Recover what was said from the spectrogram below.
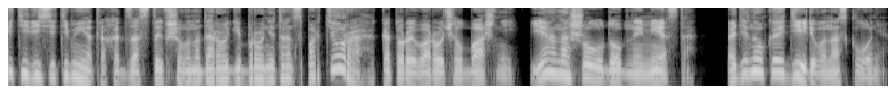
50 метрах от застывшего на дороге бронетранспортера, который ворочил башней, я нашел удобное место. Одинокое дерево на склоне,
